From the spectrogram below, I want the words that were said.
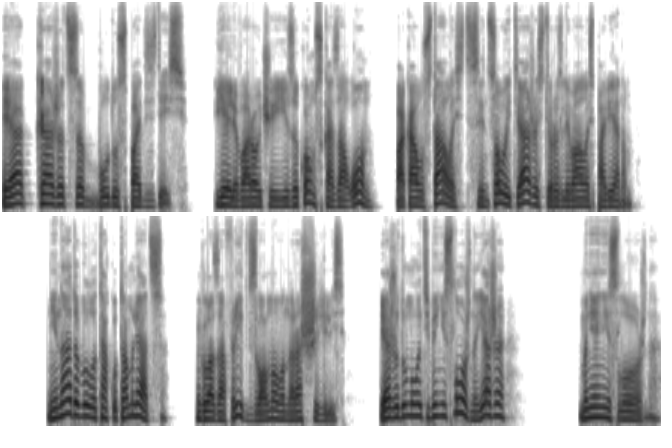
«Я, кажется, буду спать здесь». Еле ворочая языком, сказал он, пока усталость свинцовой тяжестью разливалась по венам. «Не надо было так утомляться». Глаза Фрид взволнованно расширились. «Я же думала, тебе не сложно, я же...» «Мне не сложно,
